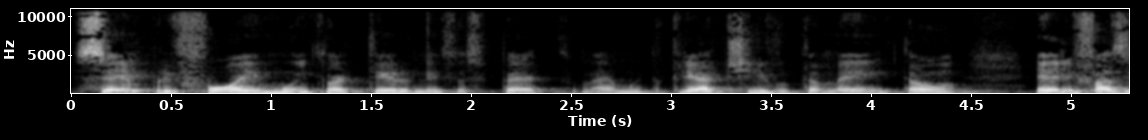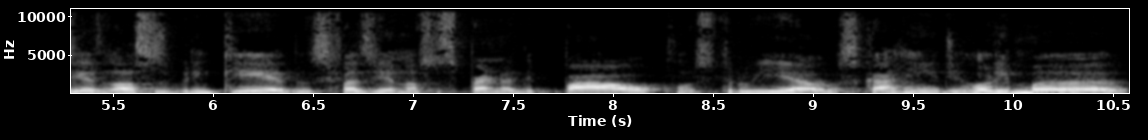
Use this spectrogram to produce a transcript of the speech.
sempre foi muito arteiro nesse aspecto, né? Muito criativo também, então ele fazia os nossos brinquedos, fazia nossas pernas de pau, construía os carrinhos de rolimã.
